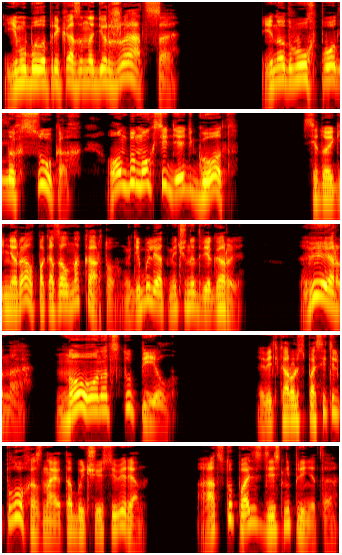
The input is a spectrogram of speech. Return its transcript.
Ему было приказано держаться. И на двух подлых суках он бы мог сидеть год. Седой генерал показал на карту, где были отмечены две горы. Верно, но он отступил. Ведь король-спаситель плохо знает обычаи северян, а отступать здесь не принято.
